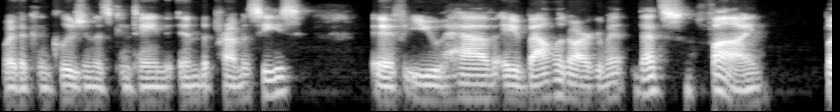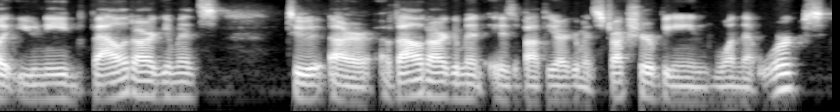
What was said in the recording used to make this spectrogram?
where the conclusion is contained in the premises. If you have a valid argument, that's fine, but you need valid arguments to, or a valid argument is about the argument structure being one that works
